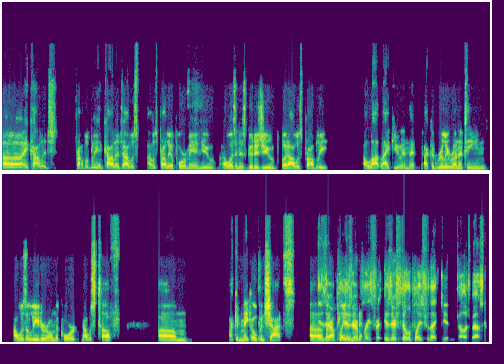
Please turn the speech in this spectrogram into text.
uh in college, probably in college I was I was probably a poor man you. I wasn't as good as you, but I was probably a lot like you in that I could really run a team. I was a leader on the court. I was tough. Um I could make open shots. Uh, is there, but I played is there a place for is there still a place for that kid in college basketball?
